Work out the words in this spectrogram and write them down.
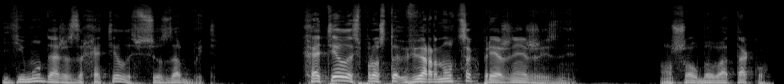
Ему даже захотелось все забыть. Хотелось просто вернуться к прежней жизни. Он шел бы в атаку,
